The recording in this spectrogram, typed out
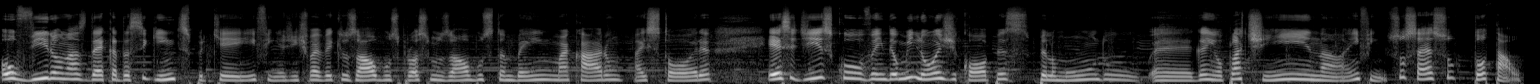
ouviram nas décadas seguintes, porque, enfim, a gente vai ver que os álbuns, os próximos álbuns também marcaram a história. Esse disco vendeu milhões de cópias pelo mundo, é, ganhou platina, enfim, sucesso total.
